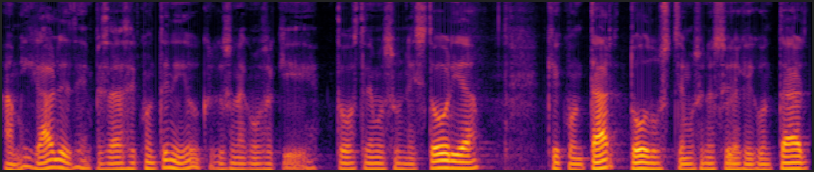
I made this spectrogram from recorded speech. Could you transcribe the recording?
amigables de empezar a hacer contenido. Creo que es una cosa que todos tenemos una historia que contar, todos tenemos una historia que contar,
